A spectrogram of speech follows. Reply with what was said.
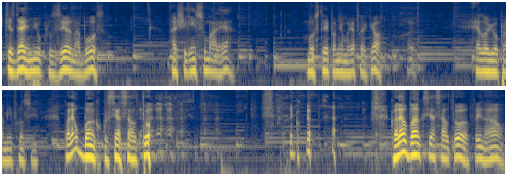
aqueles 10 mil cruzeiros na bolsa. Aí cheguei em Sumaré, mostrei para minha mulher, falei aqui, ó. Ela olhou para mim e falou assim: Qual é o banco que você assaltou? Qual é o banco que você assaltou? Eu falei: Não,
